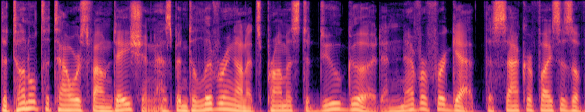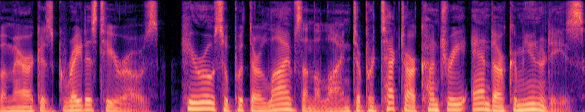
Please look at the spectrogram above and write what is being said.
the Tunnel to Towers Foundation has been delivering on its promise to do good and never forget the sacrifices of America's greatest heroes. Heroes who put their lives on the line to protect our country and our communities.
